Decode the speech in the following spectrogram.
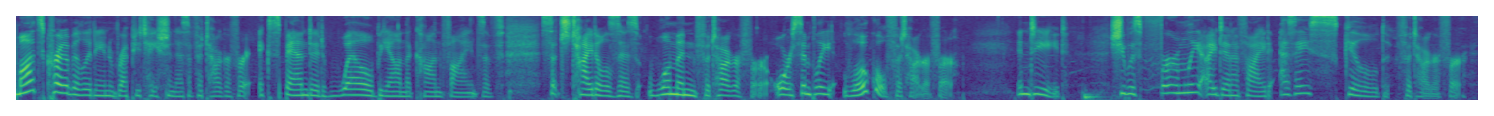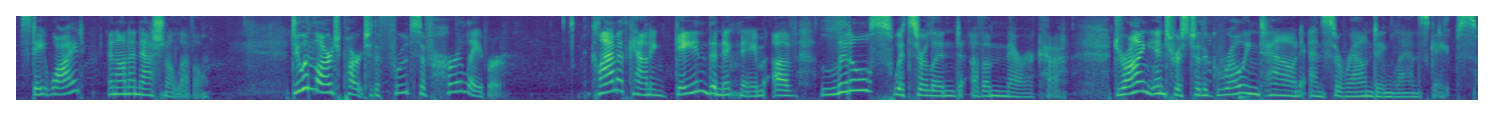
Maud's credibility and reputation as a photographer expanded well beyond the confines of such titles as woman photographer or simply local photographer. Indeed, she was firmly identified as a skilled photographer, statewide and on a national level. Due in large part to the fruits of her labor, Klamath County gained the nickname of Little Switzerland of America, drawing interest to the growing town and surrounding landscapes.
